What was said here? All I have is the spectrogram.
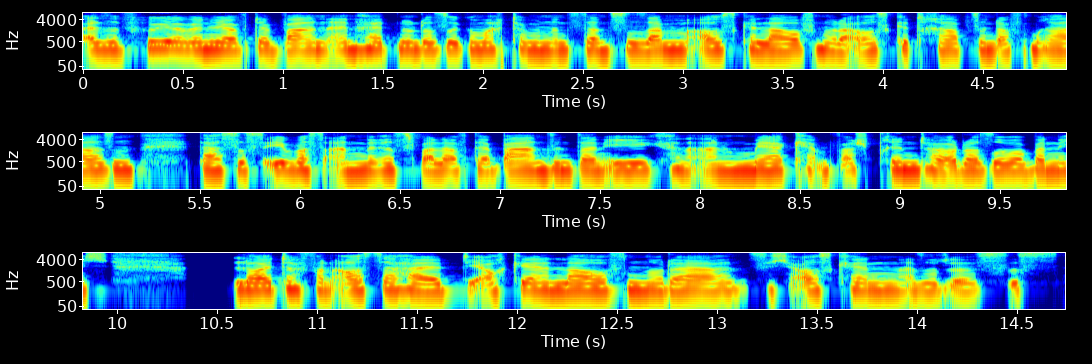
also früher, wenn wir auf der Bahn Einheiten oder so gemacht haben und uns dann zusammen ausgelaufen oder ausgetrabt sind auf dem Rasen, das ist eh was anderes, weil auf der Bahn sind dann eh, keine Ahnung, mehr Kämpfer, Sprinter oder so, aber nicht Leute von außerhalb, die auch gern laufen oder sich auskennen. Also das ist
